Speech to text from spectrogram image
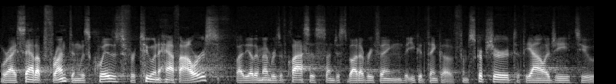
where I sat up front and was quizzed for two and a half hours by the other members of Classis on just about everything that you could think of, from scripture to theology to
